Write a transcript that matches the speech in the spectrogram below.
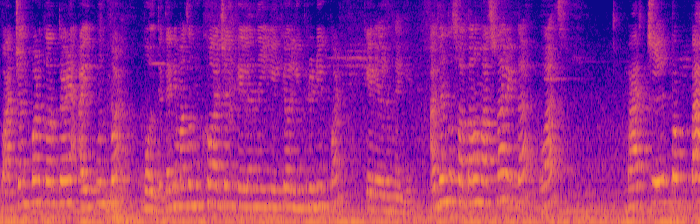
वाचन पण करतोय आणि ऐकून पण बोलतोय. त्यांनी माझं मुखवाचन केलं नाहीये किंवा लिप रिडिंग पण केलेलं नाहीये. अजून तू स्वतःहून वाचणार एकदा? वाच. माझे पप्पा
